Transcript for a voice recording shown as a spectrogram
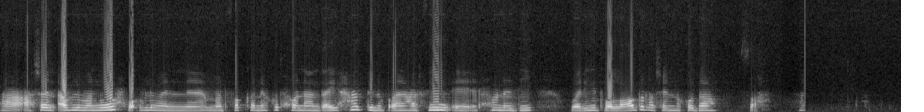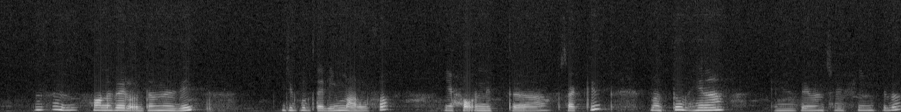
فعشان قبل ما نروح وقبل ما ما نفكر ناخد حقنة عند أي حد نبقى عارفين الحقنة دي وريد ولا عضل عشان ناخدها صح. مثلا حقنة زي اللي قدامنا دي دي فولتارين معروفة. هي حقنة مسكن. مكتوب هنا زي ما أنتم شايفين كده.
